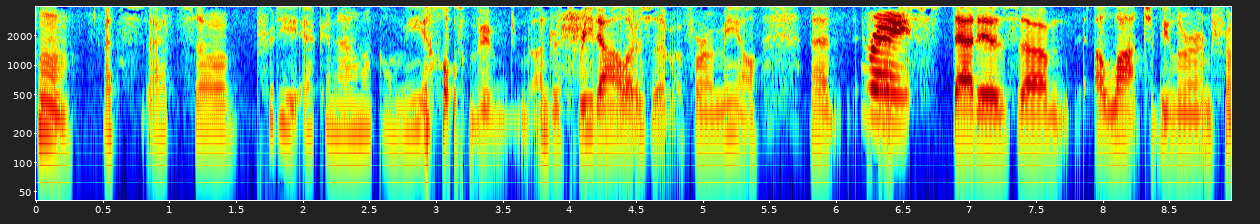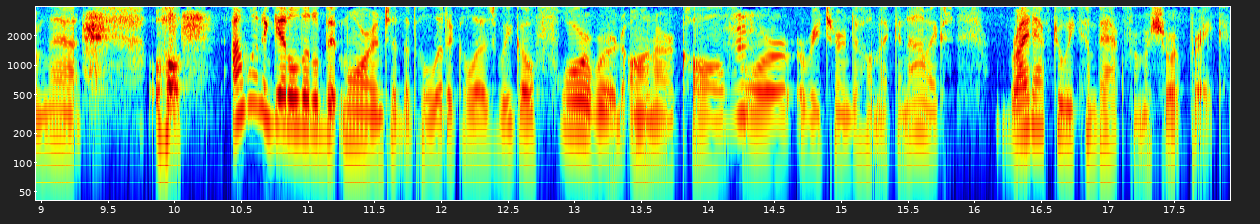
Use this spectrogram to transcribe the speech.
Hmm. That's that's a pretty economical meal, under three dollars for a meal. That right. that's that is um, a lot to be learned from that. Well, I want to get a little bit more into the political as we go forward on our call mm-hmm. for a return to home economics. Right after we come back from a short break.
